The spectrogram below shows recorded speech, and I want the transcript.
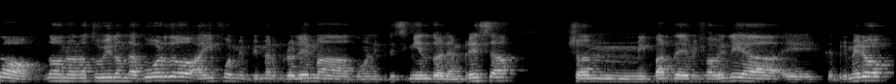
No, no, no, no estuvieron de acuerdo. Ahí fue mi primer problema con el crecimiento de la empresa. Yo en mi parte de mi familia, este, primero,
